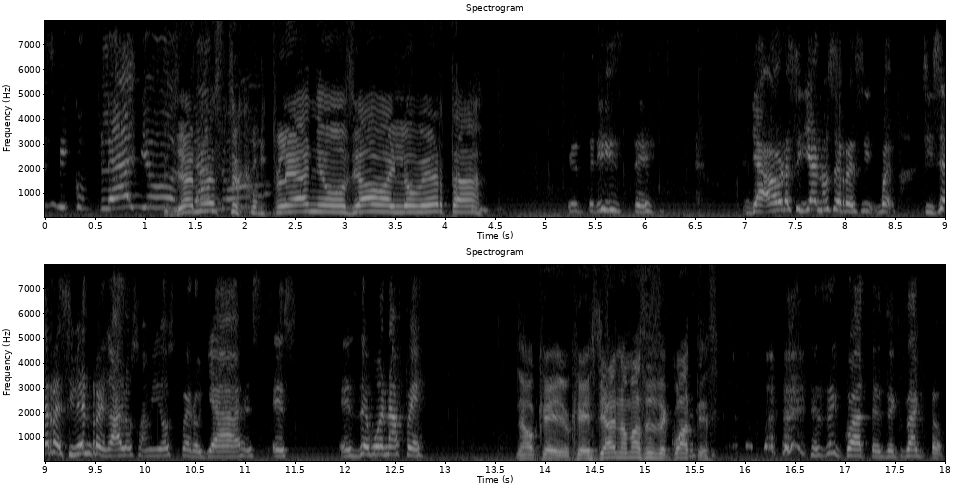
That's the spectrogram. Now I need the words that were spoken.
es mi cumpleaños. Ya, no es tu cumpleaños, ya bailó Berta. Qué triste. Ya, ahora sí ya no se recibe, bueno, sí se reciben regalos, amigos, pero ya es, es, es de buena fe. Ok, ok, ya nada más es de cuates. es de cuates, exacto.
